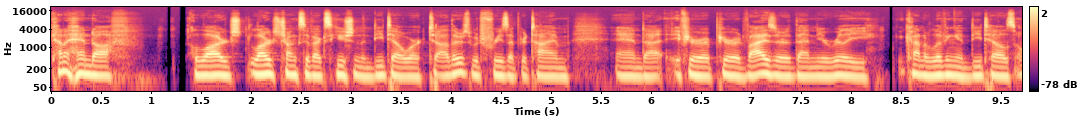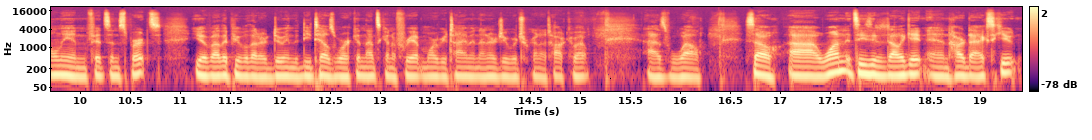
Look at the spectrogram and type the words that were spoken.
kind of hand off a large large chunks of execution and detail work to others, which frees up your time. And uh, if you're a pure advisor, then you're really kind of living in details only in fits and spurts. You have other people that are doing the details work, and that's going to free up more of your time and energy, which we're going to talk about as well. So, uh, one, it's easy to delegate and hard to execute.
